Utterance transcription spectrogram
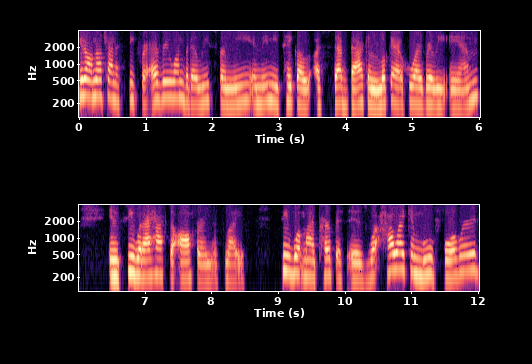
you know i'm not trying to speak for everyone but at least for me it made me take a, a step back and look at who i really am and see what i have to offer in this life. See what my purpose is what how i can move forward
